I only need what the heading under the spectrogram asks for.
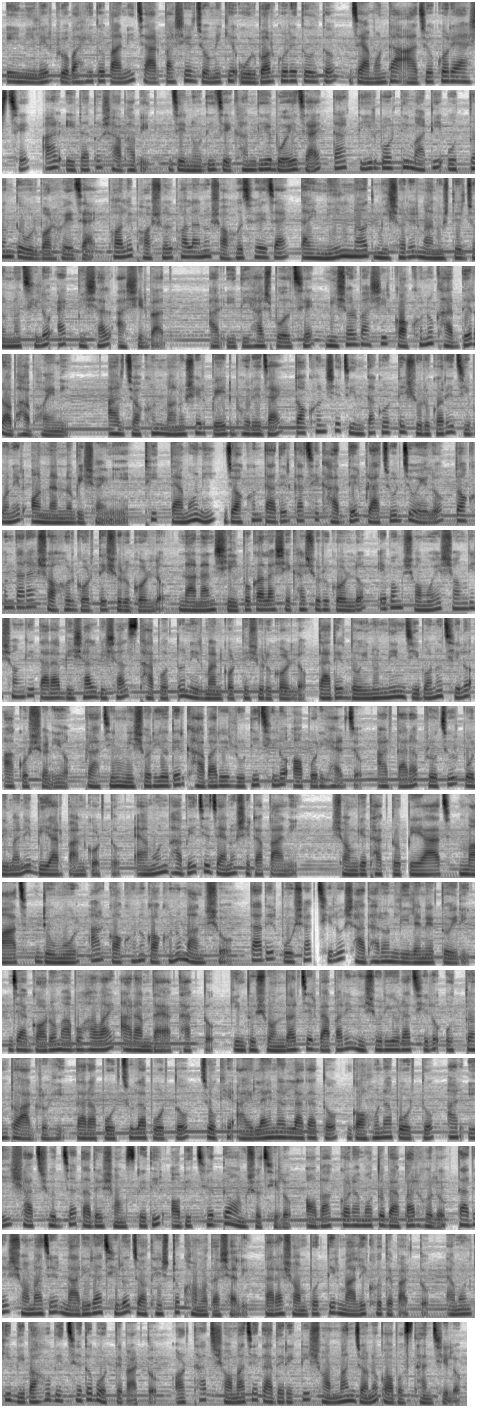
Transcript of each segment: এই নীলের প্রবাহিত পানি চারপাশের জমিকে উর্বর করে তুলত, যেমনটা আজও করে আসছে। আর এটা তো স্বাভাবিক যে নদী যেখান দিয়ে বয়ে যায়, তার তীরবর্তী মাটি অত্যন্ত উর্বর হয়ে যায়। ফলে ফসল ফলানো সহজ হয়ে যায়। তাই নীল নদ মিশরের মানুষদের জন্য ছিল এক বিশাল আশীর্বাদ। আর ইতিহাস বলছে, মিশরবাসীর কখনো খাদ্যের অভাব হয়নি। আর যখন মানুষের পেট ভরে যায়, তখন সে চিন্তা করতে শুরু করে জীবনের অন্যান্য বিষয় নিয়ে। ঠিক তেমনই, যখন তাদের কাছে খাদ্যের প্রাচুর্য এলো, তখন তারা শহর গড়তে শুরু করল, নানান শিল্পকলা শেখা শুরু করল এবং সময়ের সঙ্গে সঙ্গে তারা বিশাল বিশাল স্থাপত্য নির্মাণ করতে শুরু করল। তাদের দৈনন্দিন জীবনও ছিল আকর্ষণীয়। প্রাচীন মিশরীয়দের খাবারের রুটি ছিল অপরিহার্য, আর তারা প্রচুর পরিমাণে বিয়ার পান করত। এমনভাবে যে যেন সেটা পানি। সঙ্গে থাকত পেঁয়াজ, মাছ, ডুমুর আর কখনো কখনো মাংস। তাদের পোশাক ছিল সাধারণ লিলেনের তৈরি, যা গরম আবহাওয়ায় আরামদায়ক থাকত। কিন্তু সৌন্দর্যের ব্যাপারে মিশরীয়রা ছিল অত্যন্ত আগ্রহী। তারা পরচুলা পরত, চোখে আইলাইনার লাগাত, গহনা পরত আর এই সাজসজ্জা তাদের সংস্কৃতির অবিচ্ছেদ্য অংশ ছিল। অবাক করা মতো ব্যাপার হলো, তাদের সমাজের নারীরা ছিল যথেষ্ট ক্ষমতাশালী। তারা সম্পত্তির মালিক হতে পারত, এমনকি বিবাহ বিচ্ছেদও করতে পারত। অর্থাৎ সমাজে তাদের একটি সম্মানজনক অবস্থান ছিল।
